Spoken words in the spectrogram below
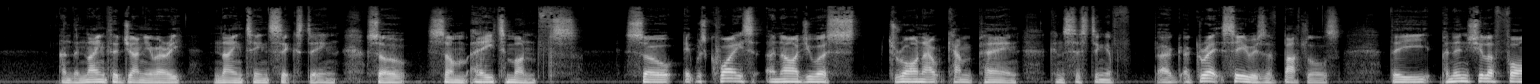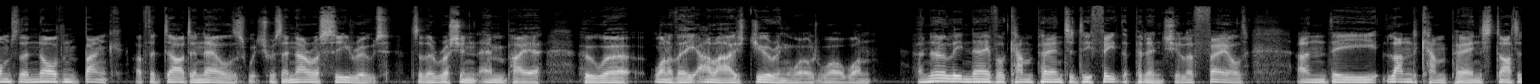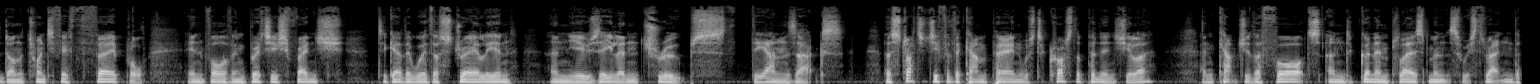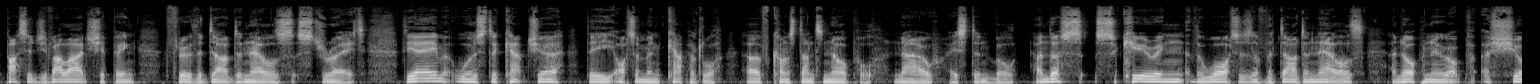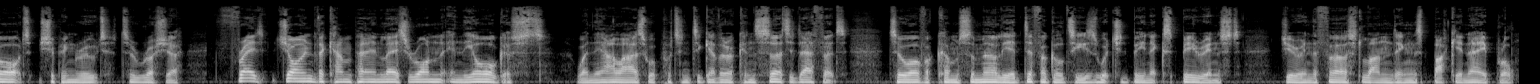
and the 9th of January 1916, so some eight months. So it was quite an arduous, drawn out campaign consisting of a, a great series of battles the peninsula forms the northern bank of the Dardanelles, which was a narrow sea route to the Russian Empire, who were one of the Allies during World War One. An early naval campaign to defeat the peninsula failed, and the land campaign started on the 25th of April, involving British, French, together with Australian and New Zealand troops, the Anzacs. The strategy for the campaign was to cross the peninsula, and capture the forts and gun emplacements which threatened the passage of Allied shipping through the Dardanelles Strait. The aim was to capture the Ottoman capital of Constantinople, now Istanbul, and thus securing the waters of the Dardanelles and opening up a short shipping route to Russia. Fred joined the campaign later on in the August when the Allies were putting together a concerted effort to overcome some earlier difficulties which had been experienced during the first landings back in April.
